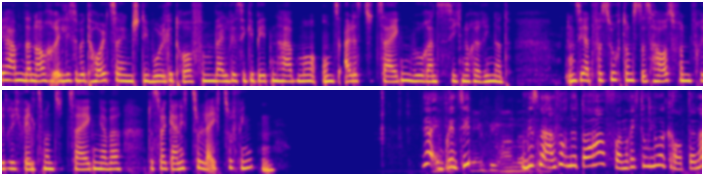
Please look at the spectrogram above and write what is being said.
Wir haben dann auch Elisabeth Holzer in Stivol getroffen, weil wir sie gebeten haben, uns alles zu zeigen, woran sie sich noch erinnert. Und sie hat versucht, uns das Haus von Friedrich Felsmann zu zeigen, aber das war gar nicht so leicht zu finden. Ja, im Prinzip müssen wir einfach nur da rauffahren, Richtung Lurgrotte, ne?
